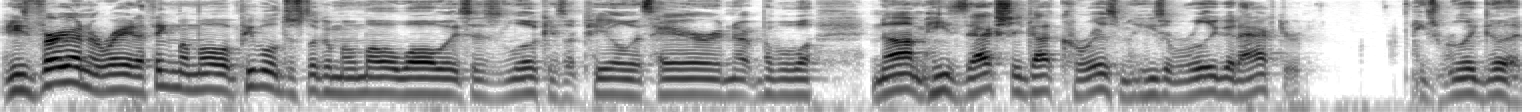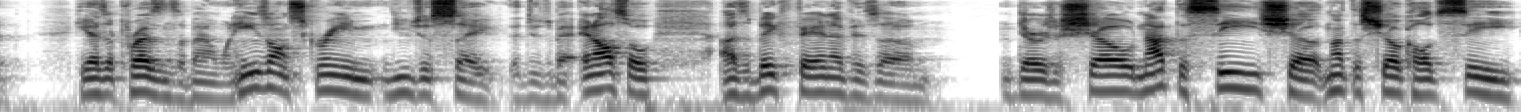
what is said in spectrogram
and he's very underrated. I think Momoa, people just look at Momoa, whoa, it's his look, his appeal, his hair, and blah, blah, blah. No, he's actually got charisma. He's a really good actor. He's really good. He has a presence about him. When he's on screen, you just say, the dude's bad. And also, I was a big fan of his, um, there was a show, not the See show, not the show called See,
